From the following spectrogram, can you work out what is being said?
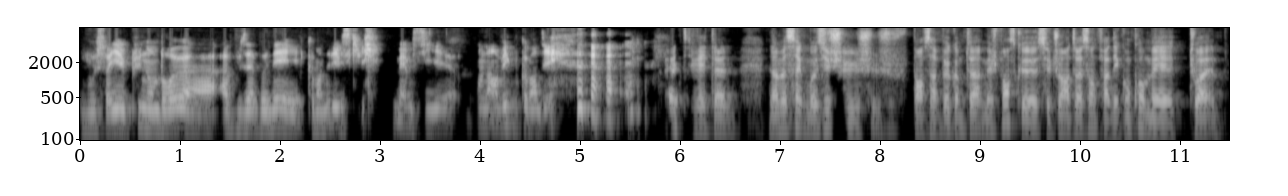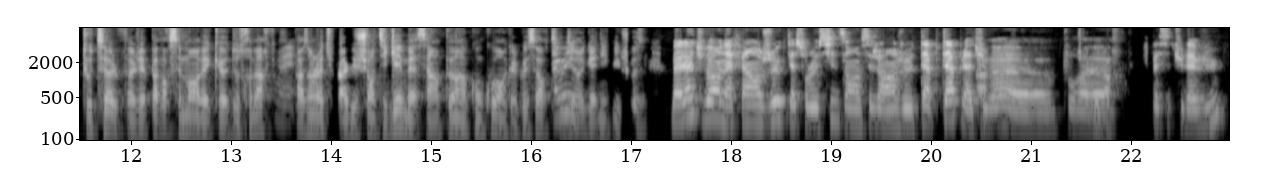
vous soyez le plus nombreux à, vous abonner et commander des biscuits, même si euh, on a envie que vous commandiez. tu m'étonnes. Non, mais c'est vrai que moi aussi, je, pense un peu comme toi, mais je pense que c'est toujours intéressant de faire des concours, mais toi, toute seule, enfin, pas forcément avec euh, d'autres marques. Par exemple, là, tu parlais du chantier mais c'est un peu un concours en quelque sorte, ah, dire gagner quelque chose. Bah là, tu vois, on a fait un jeu que tu as sur le site, c'est genre un jeu tap-tap, là, tu ah. vois, euh, pour. je sais pas si tu l'as vu.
